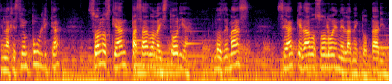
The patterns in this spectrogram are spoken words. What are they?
en la gestión pública son los que han pasado a la historia. Los demás se han quedado solo en el anecdotario.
